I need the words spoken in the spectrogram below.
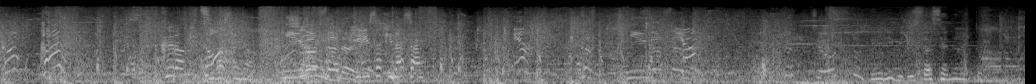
黒ビリビリさせないと。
